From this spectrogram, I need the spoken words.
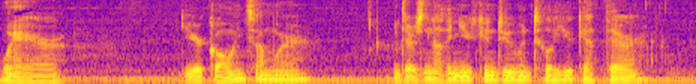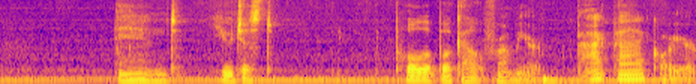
where you're going somewhere, there's nothing you can do until you get there, and you just pull a book out from your backpack or your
